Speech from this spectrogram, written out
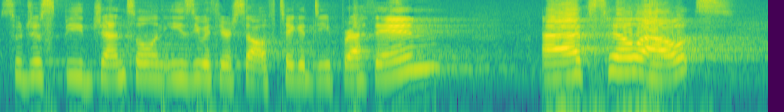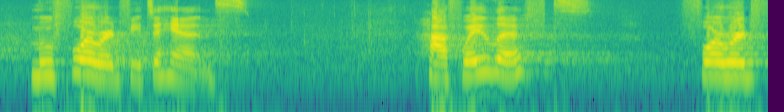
So just be gentle and easy with yourself. Take a deep breath in, exhale out, move forward, feet to hands. Halfway lift, forward fold.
